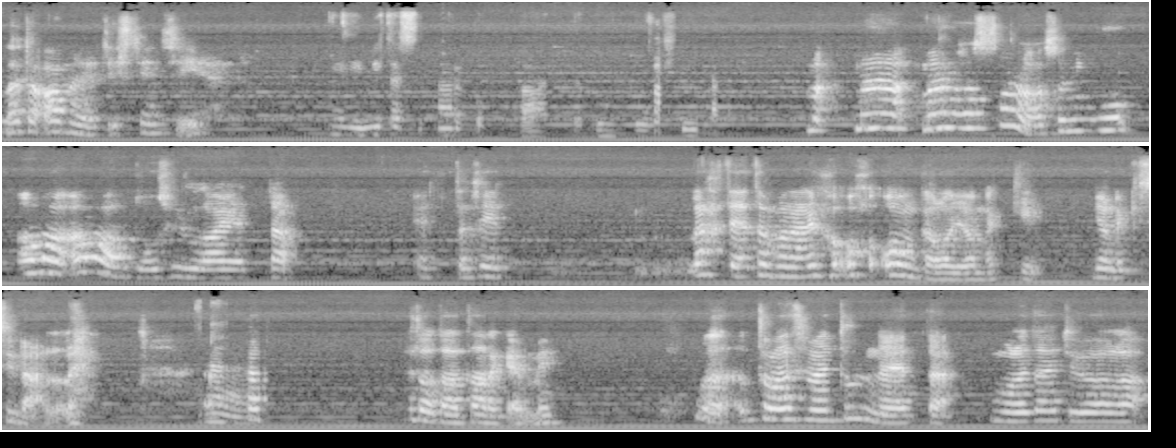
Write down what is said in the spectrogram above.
Laita ametistin siihen. Eli mitä se tarkoittaa, että tuntuu syvältä? Mä, mä, mä en osaa sanoa. Se niinku ava, avautuu sillä lailla, että, että siitä lähtee tämmöinen niin onkalo jonnekin, jonnekin syvälle. Katsotaan tarkemmin. tulee sellainen tunne, että mulla täytyy olla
